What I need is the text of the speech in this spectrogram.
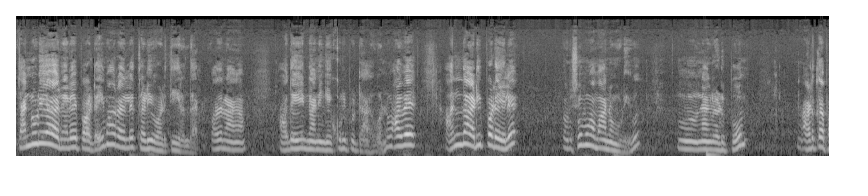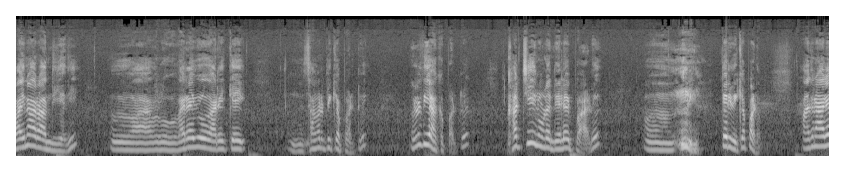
தன்னுடைய நிலைப்பாட்டையும் அவர் அதில் தெளிவுபடுத்தி இருந்தார். அதை அதையும் நான் இங்கே குறிப்பிட்டாக வேண்டும் ஆகவே அந்த அடிப்படையில் ஒரு சுமூகமான முடிவு நாங்கள் எடுப்போம். அடுத்த பதினாறாம் தேதி ஒரு வரைவு அறிக்கை சமர்ப்பிக்கப்பட்டு இறுதியாக்கப்பட்டு கட்சியினுடைய நிலைப்பாடு தெரிவிக்கப்படும். அதனாலே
